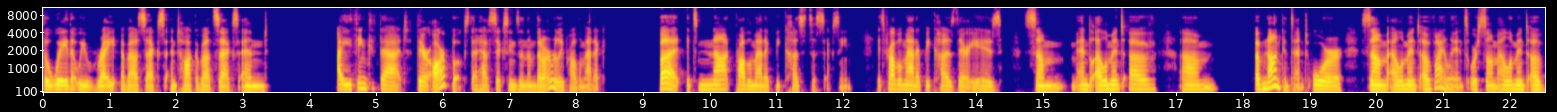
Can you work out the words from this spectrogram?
the way that we write about sex and talk about sex. And I think that there are books that have sex scenes in them that are really problematic, but it's not problematic because it's a sex scene. It's problematic because there is some element of um, of non-consent or some element of violence or some element of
